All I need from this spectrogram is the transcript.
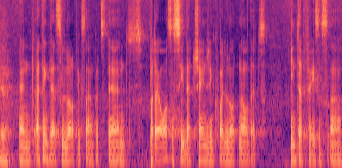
yeah. And I think there's a lot of examples there, and, but I also see that changing quite a lot now that interfaces are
